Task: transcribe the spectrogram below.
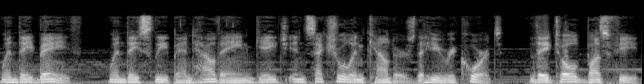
when they bathe, when they sleep and how they engage in sexual encounters that he records, they told BuzzFeed.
